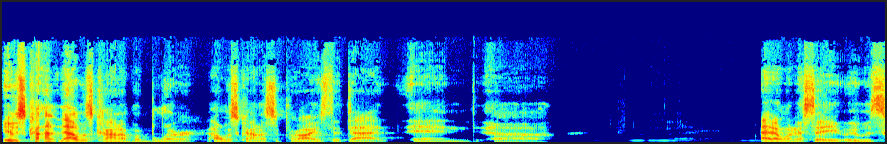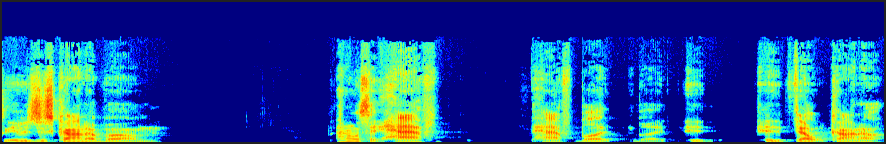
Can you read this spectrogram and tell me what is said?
it was kind of that was kind of a blur. I was kind of surprised at that, and uh, I don't want to say it was, it was just kind of. um I don't want to say half half butt, but it it felt kind of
